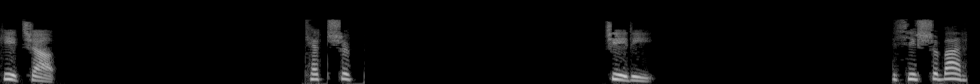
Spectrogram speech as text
Ketchup. Ketchup. Cherry kirsebær.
